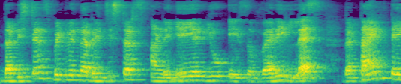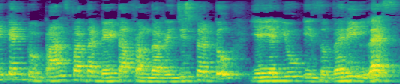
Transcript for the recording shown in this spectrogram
the distance between the registers and ALU is very less the time taken to transfer the data from the register to ALU is very less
